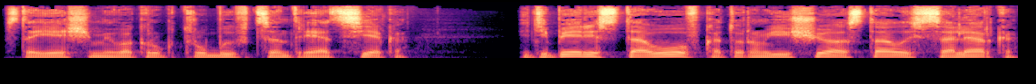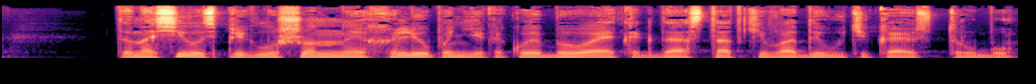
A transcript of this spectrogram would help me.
стоящими вокруг трубы в центре отсека. И теперь из того, в котором еще осталась солярка, доносилось приглушенное хлюпанье, какое бывает, когда остатки воды утекают в трубу.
